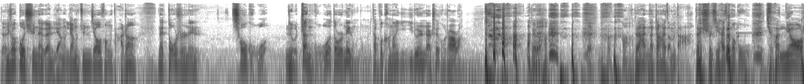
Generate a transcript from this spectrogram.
对，你说过去那个两两军交锋打仗，那都是那敲鼓，嗯对吧？战鼓都是那种东西，他不可能一一堆人在那吹口哨吧，对吧？对，没错，啊，那还那仗还怎么打？对士气还怎么鼓舞？全尿了。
